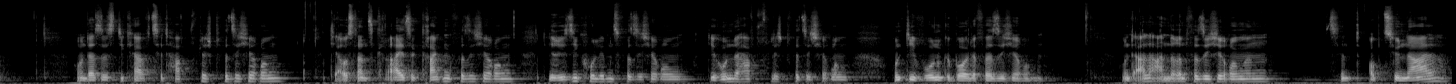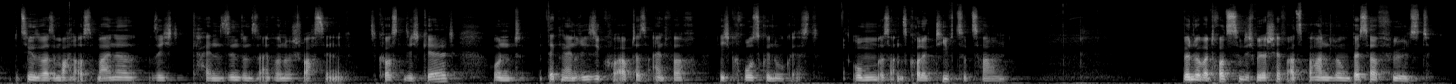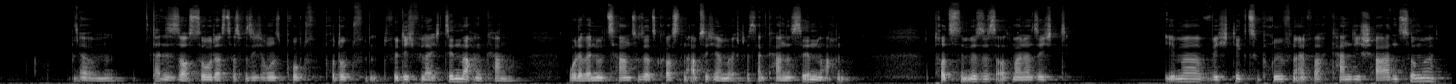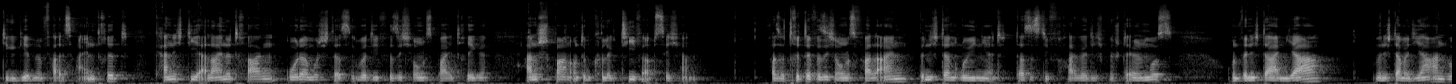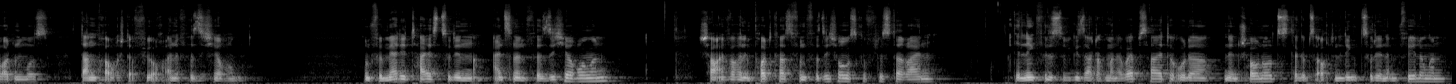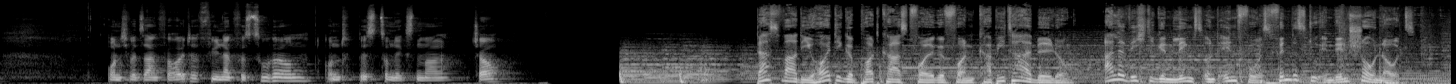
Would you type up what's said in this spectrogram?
Und das ist die Kfz-Haftpflichtversicherung, die Auslandskreise Krankenversicherung, die Risikolebensversicherung, die Hundehaftpflichtversicherung und die Wohngebäudeversicherung. Und alle anderen Versicherungen sind optional bzw. machen aus meiner Sicht keinen Sinn und sind einfach nur schwachsinnig. Sie kosten dich Geld und decken ein Risiko ab, das einfach nicht groß genug ist, um es ans Kollektiv zu zahlen. Wenn du aber trotzdem dich mit der Chefarztbehandlung besser fühlst, ähm, dann ist es auch so, dass das Versicherungsprodukt für dich vielleicht Sinn machen kann. Oder wenn du Zahnzusatzkosten absichern möchtest, dann kann es Sinn machen. Trotzdem ist es aus meiner Sicht immer wichtig zu prüfen, einfach kann die Schadenssumme, die gegebenenfalls eintritt, kann ich die alleine tragen oder muss ich das über die Versicherungsbeiträge ansparen und im Kollektiv absichern. Also tritt der Versicherungsfall ein, bin ich dann ruiniert? Das ist die Frage, die ich mir stellen muss. Und wenn ich da ein Ja, wenn ich damit Ja antworten muss, dann brauche ich dafür auch eine Versicherung. Und für mehr Details zu den einzelnen Versicherungen, schau einfach in den Podcast von Versicherungsgeflüster rein. Den Link findest du, wie gesagt, auf meiner Webseite oder in den Show Notes. Da gibt es auch den Link zu den Empfehlungen. Und ich würde sagen, für heute vielen Dank fürs Zuhören und bis zum nächsten Mal. Ciao. Das war die heutige Podcast-Folge von Kapitalbildung. Alle wichtigen Links und Infos findest du in den Show Notes.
